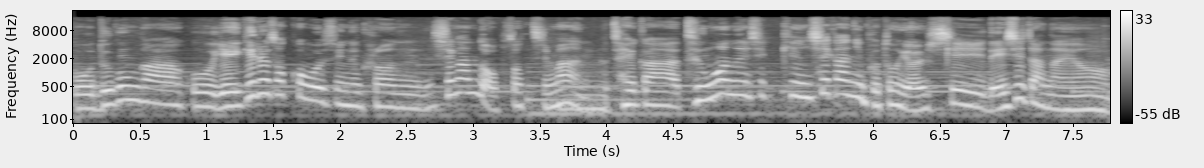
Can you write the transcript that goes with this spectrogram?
뭐 누군가하고 얘기를 섞어볼 수 있는 그런 시간도 없었지만 제가 등원을 시킨 시간이 보통 10시, 4시잖아요.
